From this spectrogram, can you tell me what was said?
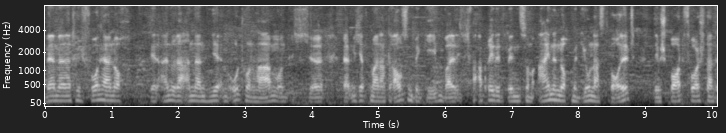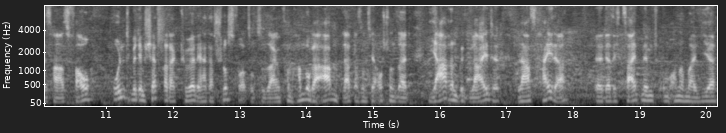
werden wir natürlich vorher noch den einen oder anderen hier im O-Ton haben und ich äh, werde mich jetzt mal nach draußen begeben, weil ich verabredet bin zum einen noch mit Jonas Bold, dem Sportvorstand des HSV und mit dem Chefredakteur, der hat das Schlusswort sozusagen vom Hamburger Abendblatt, das uns ja auch schon seit Jahren begleitet, Lars Haider, äh, der sich Zeit nimmt, um auch nochmal hier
